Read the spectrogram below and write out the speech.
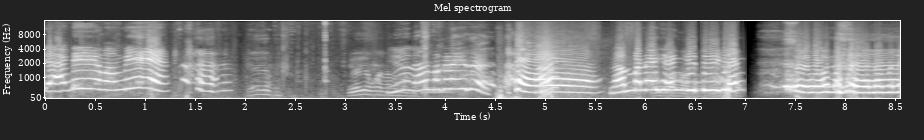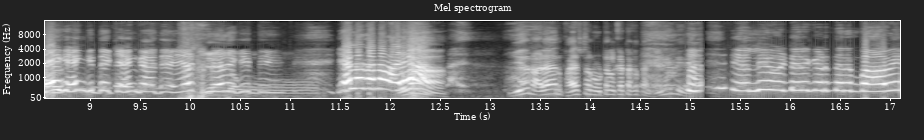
Daddy mummy! ನನ್ನ ಮಗಳ ಇದು. ನಮ್ಮ ಮನ್ಯಾಗ ಹೆಂಗಿದ್ದಿ ಈಗ? ಹೆಂಗ್ ನಮ್ಮ ಮನ್ಯಾಗ ಹೆಂಗಿದ್ದಕ್ಕೆ ಹೆಂಗಾದೆ? ಎಷ್ಟು ಬೆಳಗಿದ್ದಿ ಎಲ್ಲದ ನಾವು ಹಳೆ ಏನ್ ಹಳೆ ಫೈವ್ ಸ್ಟಾರ್ ಹೋಟೆಲ್ ಕಟ್ಟಕತ್ತ ಏನಿಲ್ಲಿ ಎಲ್ಲಿ ಹೋಟೆಲ್ ಕಟ್ತಾನ? ಬಾವಿ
